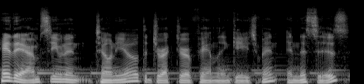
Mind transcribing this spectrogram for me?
Hey there, I'm Stephen Antonio, the Director of Family Engagement, and this is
